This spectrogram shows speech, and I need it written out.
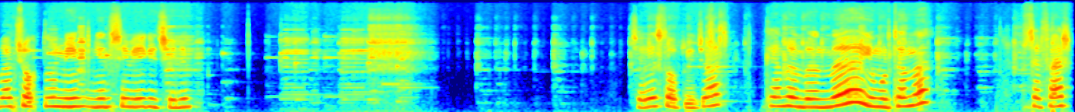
ben çok durmayayım. Yeni seviyeye geçelim. Çerez toplayacağız. Cameron mı yumurta mı? Bu sefer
